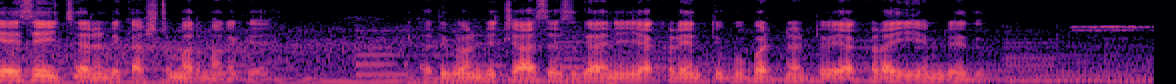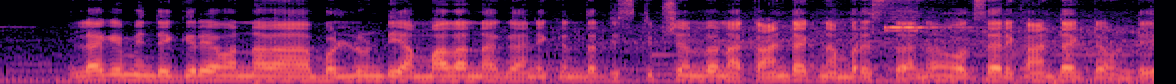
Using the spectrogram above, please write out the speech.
వేసే ఇచ్చారండి కస్టమర్ మనకి. అదిగోండి చాసెస్ కానీ ఎక్కడ ఏం తుప్పు పట్టినట్టు ఎక్కడ ఏం లేదు. ఇలాగే మీ దగ్గర ఏమన్నా బళ్ళు ఉండి అమ్మాలన్నా కానీ కింద డిస్క్రిప్షన్లో నా కాంటాక్ట్ నెంబర్ ఇస్తాను. ఒకసారి కాంటాక్ట్ అవ్వండి.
